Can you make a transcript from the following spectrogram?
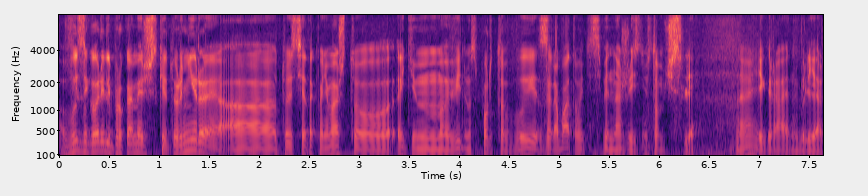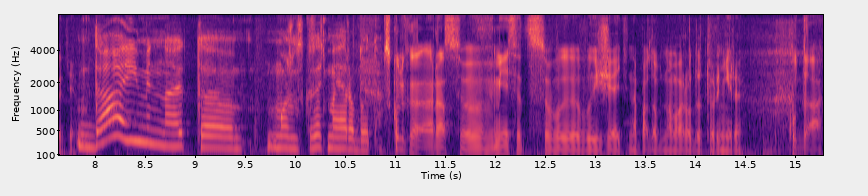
Вы заговорили про коммерческие турниры, а, то есть я так понимаю, что этим видом спорта вы зарабатываете себе на жизнь, в том числе, да, играя на бильярде. Да, именно это, можно сказать, моя работа. Сколько раз в месяц вы выезжаете на подобного рода турниры? Куда?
